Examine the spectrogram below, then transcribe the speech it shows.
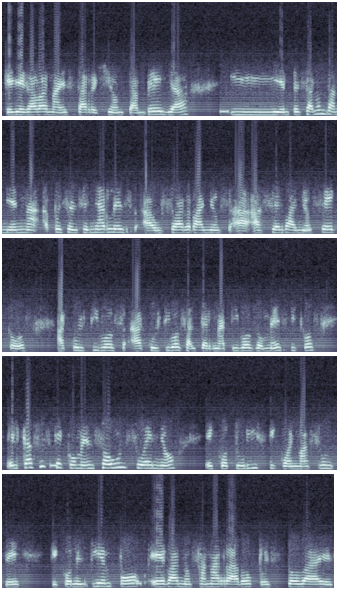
que llegaban a esta región tan bella y empezaron también a pues enseñarles a usar baños, a, hacer baños secos, a cultivos, a cultivos alternativos domésticos. El caso es que comenzó un sueño ecoturístico en Mazunte que con el tiempo Eva nos ha narrado pues toda es,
